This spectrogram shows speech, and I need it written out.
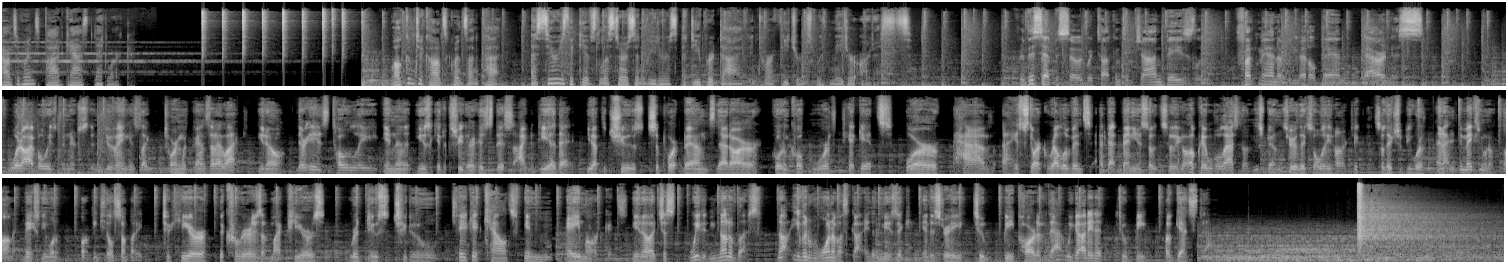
Consequence Podcast Network. Welcome to Consequence Uncut, a series that gives listeners and readers a deeper dive into our features with major artists. For this episode, we're talking to John Baizley, frontman of the metal band Baroness. What I've always been interested in doing is like touring with bands that I like. You know, there is totally in the music industry, there is this idea that you have to choose support bands that are quote unquote worth tickets or have a historic relevance at that venue. So, so they go, okay, well, last night these bands here, they sold 800 tickets, so they should be worth. And it makes me want to vomit. It makes me want to fucking kill somebody. To hear the careers of my peers reduced to ticket counts in A markets, you know, it just we did none of us, not even one of us, got into the music industry to be part of that. We got in it to be against that.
